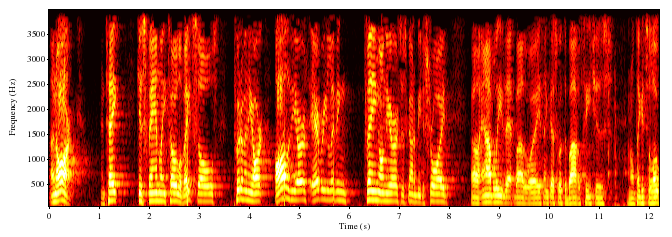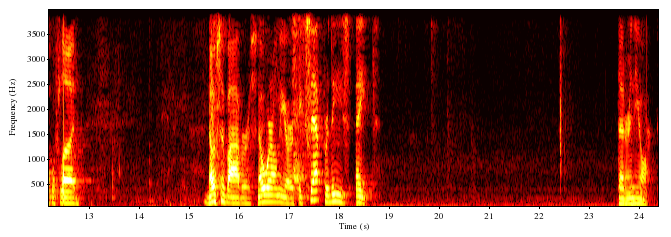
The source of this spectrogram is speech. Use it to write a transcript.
an ark and take his family, total of eight souls, put them in the ark. All of the earth, every living thing on the earth is going to be destroyed. Uh, and I believe that, by the way. I think that's what the Bible teaches. I don't think it's a local flood. No survivors, nowhere on the earth, except for these eight. that are in the ark.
